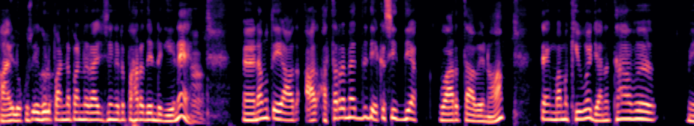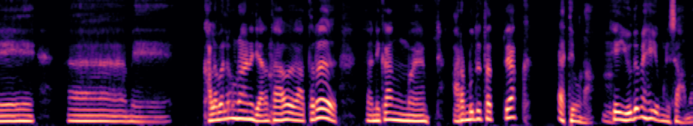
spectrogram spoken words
ආය ලොකුස් එගොලු පන්න පන්න රජසිංහට පහර දෙන්න කියනෑ. නමුත් ඒ අතර මැද්ද එක සිද්ධියක් වාර්තා වෙනවා. තැන් මම කිව්ව ජනතාව මේ කලබල වුණාන ජනතාව අතර නිකං අර්බුද තත්ත්වයක් ඇති වුණා. ඒ යුද මෙහෙයුම් නිසාම.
